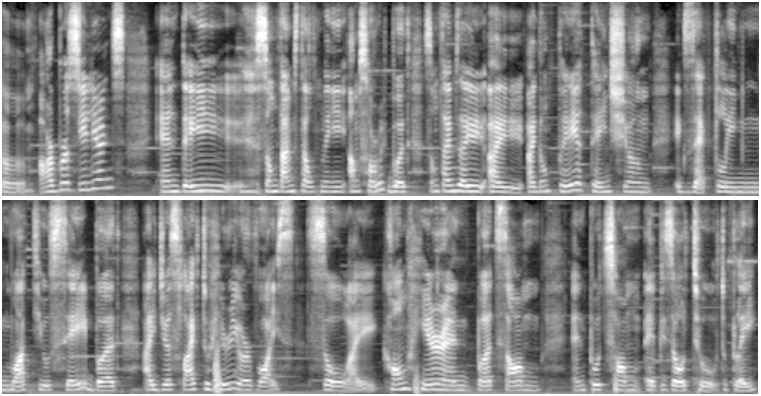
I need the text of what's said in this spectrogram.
um, are brazilians and they sometimes tell me i'm sorry but sometimes i i, I don't pay attention exactly in what you say but i just like to hear your voice. So i come here and put some and put some episode to to play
